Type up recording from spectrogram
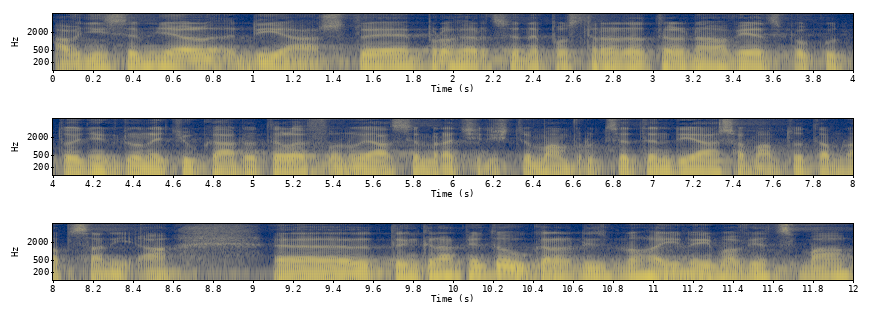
a v ní jsem měl diář. To je pro herce nepostradatelná věc, pokud to někdo neťuká do telefonu. Já jsem radši, když to mám v ruce, ten diář a mám to tam napsaný. A eh, tenkrát mě to ukradli s mnoha jinýma věcma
